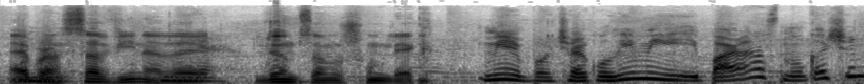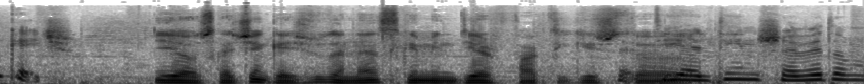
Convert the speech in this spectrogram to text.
E pra, sa vimë dhe lëmë sa më shumë lek. Mirë, po qarkullimi i parasë nuk ka qenë keq. Jo, s'ka qenë keq, po ne s'e kemi ndier faktikisht. Ti Altin sheh vetëm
